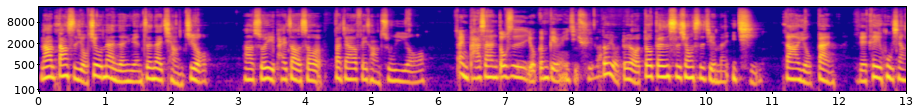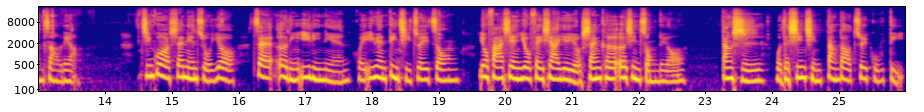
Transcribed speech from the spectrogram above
然后当时有救难人员正在抢救，啊，所以拍照的时候大家要非常注意哦。那你爬山都是有跟别人一起去吧？都有都有，都跟师兄师姐们一起，大家有伴，也可以互相照料。经过三年左右，在二零一零年回医院定期追踪，又发现右肺下叶有三颗恶性肿瘤。当时我的心情荡到最谷底。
